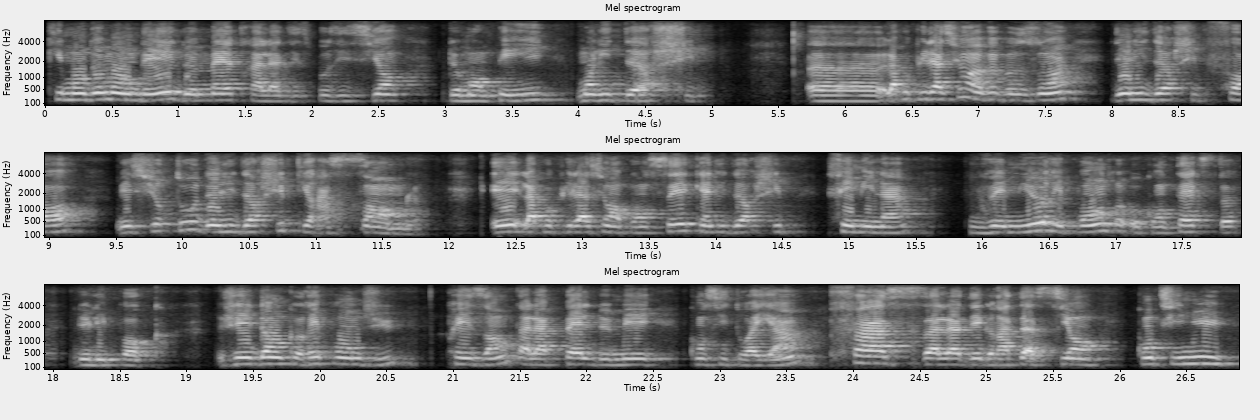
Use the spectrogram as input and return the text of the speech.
qui m'ont demandé de mettre à la disposition de mon pays mon leadership. Euh, la population avait besoin d'un leadership fort, mais surtout d'un leadership qui rassemble. Et la population a pensé qu'un leadership féminin pouvait mieux répondre au contexte de l'époque. J'ai donc répondu présente à l'appel de mes concitoyens face à la dégradation continue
